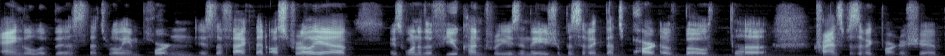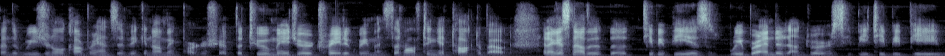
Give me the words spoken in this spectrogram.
angle of this that's really important is the fact that Australia is one of the few countries in the Asia Pacific that's part of both the Trans Pacific Partnership and the Regional Comprehensive Economic Partnership, the two major trade agreements that often get talked about. And I guess now the, the TPP is rebranded under CPTPP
